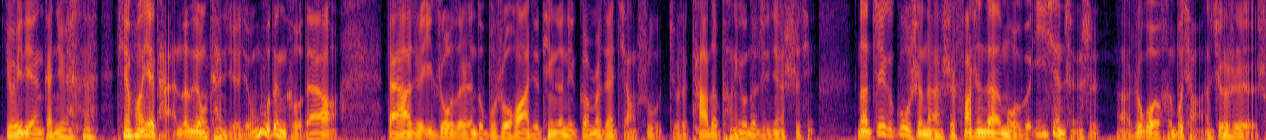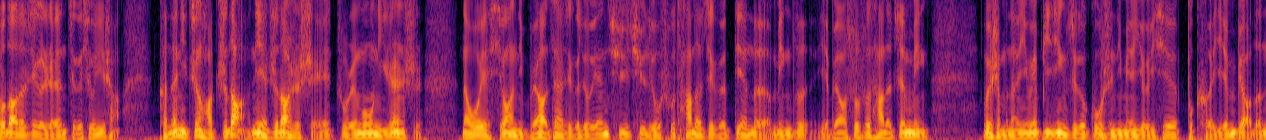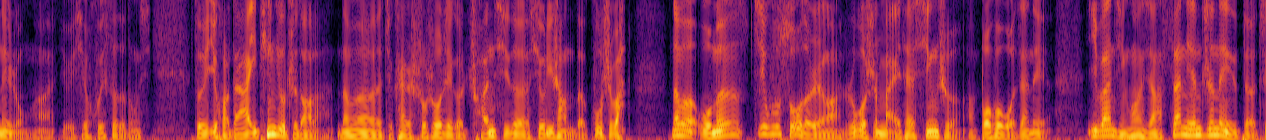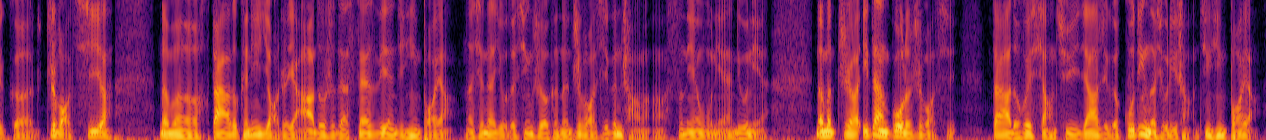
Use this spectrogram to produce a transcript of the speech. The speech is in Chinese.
有一点感觉天方夜谭的这种感觉，就目瞪口呆啊。大家就一桌子人都不说话，就听着那哥们儿在讲述，就是他的朋友的这件事情。那这个故事呢，是发生在某个一线城市啊。如果很不巧，就是说到的这个人，这个修理厂，可能你正好知道，你也知道是谁，主人公你认识。那我也希望你不要在这个留言区去留出他的这个店的名字，也不要说出他的真名。为什么呢？因为毕竟这个故事里面有一些不可言表的内容啊，有一些灰色的东西，所以一会儿大家一听就知道了。那么就开始说说这个传奇的修理厂的故事吧。那么我们几乎所有的人啊，如果是买一台新车啊，包括我在内，一般情况下三年之内的这个质保期啊，那么大家都肯定咬着牙都是在 4S 店进行保养。那现在有的新车可能质保期更长了啊，四年、五年、六年。那么只要一旦过了质保期，大家都会想去一家这个固定的修理厂进行保养。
